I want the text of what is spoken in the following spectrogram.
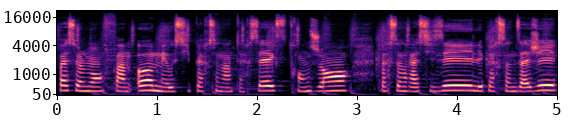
pas seulement femmes-hommes, mais aussi personnes intersexes, transgenres, personnes racisées, les personnes âgées.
